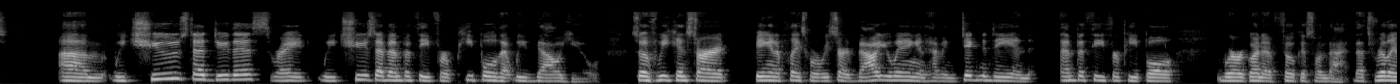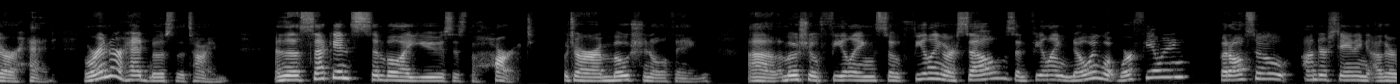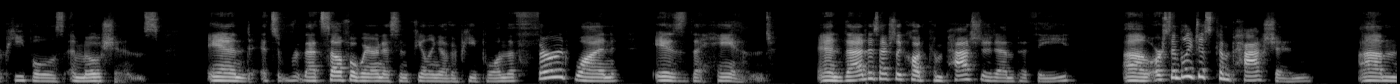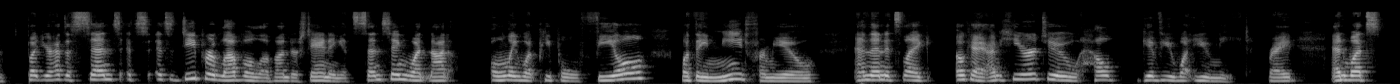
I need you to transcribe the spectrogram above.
um, we choose to do this right? We choose to have empathy for people that we value. So if we can start being in a place where we start valuing and having dignity and empathy for people we're going to focus on that. That's really our head. We're in our head most of the time. And the second symbol I use is the heart, which are our emotional thing, uh, emotional feelings. So feeling ourselves and feeling, knowing what we're feeling, but also understanding other people's emotions. And it's that self awareness and feeling other people. And the third one is the hand. And that is actually called compassionate empathy um, or simply just compassion. Um, but you have to sense it's it's a deeper level of understanding. It's sensing what not only what people feel, what they need from you. And then it's like, okay, I'm here to help give you what you need, right? And what's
